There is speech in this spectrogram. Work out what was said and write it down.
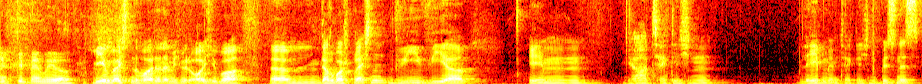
ich gebe mir Mühe. Wir möchten heute nämlich mit euch über, ähm, darüber sprechen, wie wir im ja, täglichen Leben, im täglichen Business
